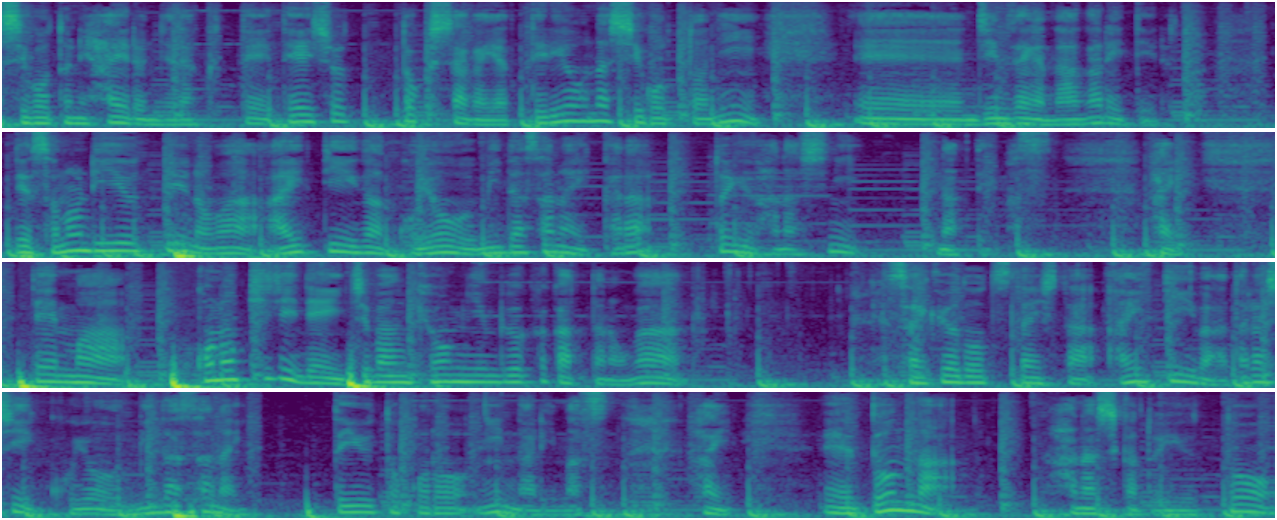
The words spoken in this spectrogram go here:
仕事に入るんじゃなくて低所得者がやってるような仕事に、えー、人材が流れていると。でその理由っていうのは IT が雇用を生み出さないからという話になっています。はい。でまあこの記事で一番興味深かったのが先ほどお伝えした IT は新しい雇用を生み出さないっていうところになります。はい、えー、どんな話かというと、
